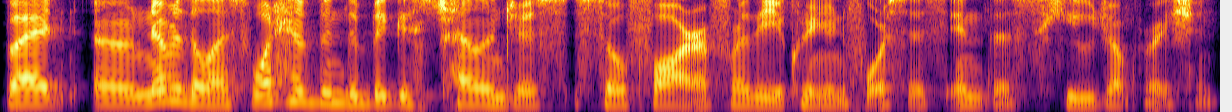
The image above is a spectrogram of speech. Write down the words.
But uh, nevertheless, what have been the biggest challenges so far for the Ukrainian forces in this huge operation?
